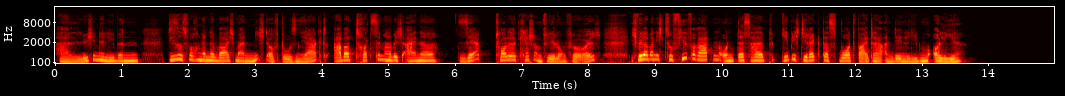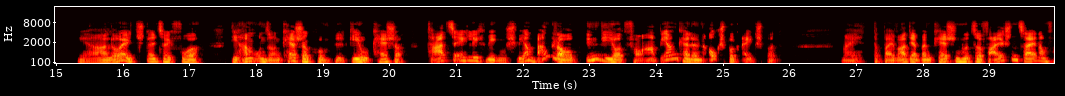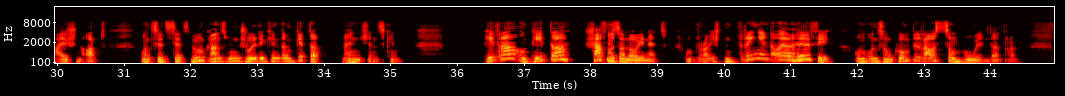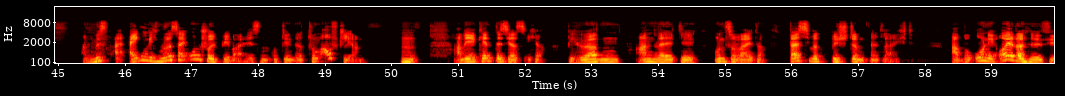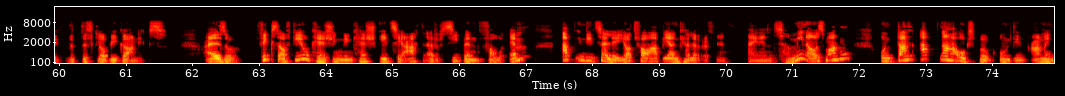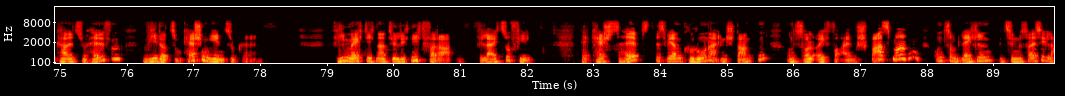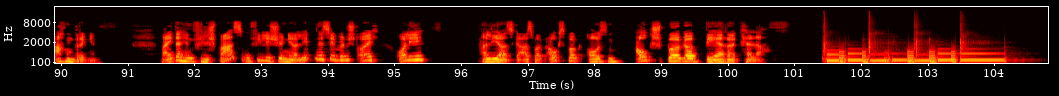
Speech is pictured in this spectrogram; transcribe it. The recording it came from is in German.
Hallöchen, ihr Lieben. Dieses Wochenende war ich mal nicht auf Dosenjagd, aber trotzdem habe ich eine sehr tolle Cash-Empfehlung für euch. Ich will aber nicht zu viel verraten und deshalb gebe ich direkt das Wort weiter an den lieben Olli. Ja, Leute, stellt euch vor, die haben unseren Cacher-Kumpel Geocacher tatsächlich wegen schwerem Bankraub in die JVA Bärenkeller in Augsburg eingesperrt. Mei, dabei war der beim Cashen nur zur falschen Zeit am falschen Ort und sitzt jetzt nur ganz unschuldig hinterm Gitter. Menschenskind. Petra und Peter schaffen's allein nicht und bräuchten dringend eure Hilfe, um unseren Kumpel rauszuholen da dran. Man müsste eigentlich nur seine Unschuld beweisen und den Irrtum aufklären. Hm. Aber ihr kennt es ja sicher. Behörden, Anwälte und so weiter. Das wird bestimmt nicht leicht. Aber ohne eure Hilfe wird das, glaube ich, gar nichts. Also, fix auf Geocaching den Cache GC8R7VM, ab in die Zelle JVA Bärenkeller öffnen, einen Termin ausmachen und dann ab nach Augsburg, um den armen Karl zu helfen, wieder zum Cachen gehen zu können. Viel möchte ich natürlich nicht verraten, vielleicht so viel. Der Cache selbst ist während Corona entstanden und soll euch vor allem Spaß machen und zum Lächeln bzw. Lachen bringen. Weiterhin viel Spaß und viele schöne Erlebnisse wünscht euch Olli alias Gaswald Augsburg aus dem Augsburger Bärerkeller.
